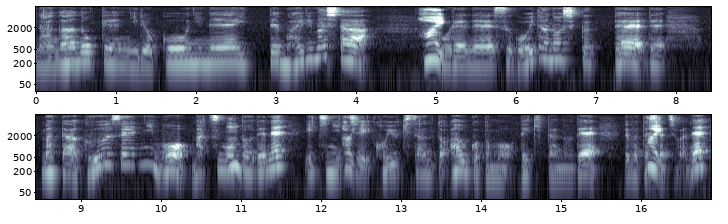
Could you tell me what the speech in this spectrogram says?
長野県に旅行にね行ってまいりました。はい。これね、すごい楽しくって、で、また偶然にも松本でね、一、日小雪さんと会うこともできたので、で、私たちはね、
